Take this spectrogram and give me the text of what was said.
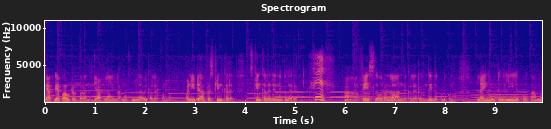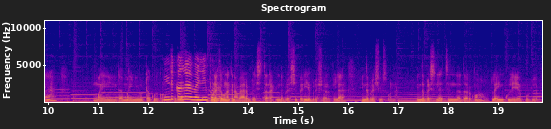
கேப் கேப்பாக விட்டுருப்பாரு அந்த கேப்லாம் இல்லாமல் ஃபுல்லாகவே கலர் பண்ணணும் பண்ணிவிட்டு அப்புறம் ஸ்கின் கலர் ஸ்கின் கலர் என்ன கலரு ஃபேஸ் ஃபேஸில் வரும்ல அந்த கலர் வந்து இதை கொடுக்கணும். லைனை விட்டு வெளியில் போகாமல் மைண்டாக மைன்யூட்டாக கொடுக்கணும் உனக்கு உனக்கு நான் வேறு ப்ரஷ் தரேன். இந்த ப்ரஷ் பெரிய ப்ரஷ்ஷாக இருக்குல்ல இந்த ப்ரஷ் யூஸ் பண்ணேன் இந்த ப்ரஷ்ஷில் சின்னதாக இருக்கும் லைனுக்குள்ளேயே போடலாம்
